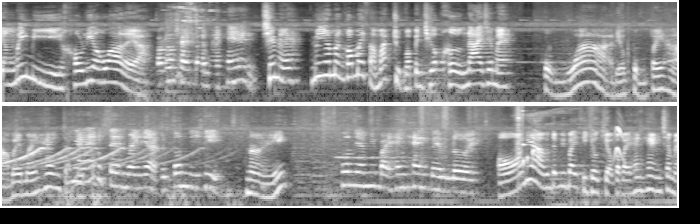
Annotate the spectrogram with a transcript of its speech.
ยังไม่มีเขาเรียกว่าอะไรอะก็ต้องใช้ใบไม้แห้ง ใช่ไหม ไม่งั้นมันก็ไม่สามารถจุดมาเป็นเชื้อเพลิงได้ใช่ไหม ผมว่า เดี๋ยวผมไปหาใบไม้แห้งจากในนี่เต็มใบเนี่ยเป็นต้นนี้ดิไหน ต้นเนี้ยมีใบแห้งๆเต็มเลย อ๋อเนี่ยมันจะมีใบสีเขียวๆกับใบแห้งๆใช่ไหม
